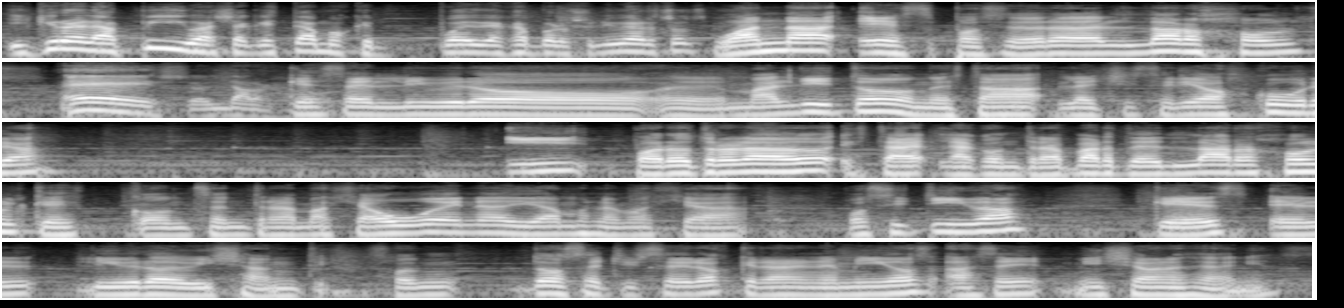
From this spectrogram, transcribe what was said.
Y quiero a la piba, ya que estamos, que puede viajar por los universos. Wanda es poseedora del Darkhold, Eso, el Dark. que es el libro eh, maldito donde está la hechicería oscura. Y por otro lado está la contraparte del Darkhold, que concentra la magia buena, digamos la magia positiva, que es el libro de Villanti. Son dos hechiceros que eran enemigos hace millones de años.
